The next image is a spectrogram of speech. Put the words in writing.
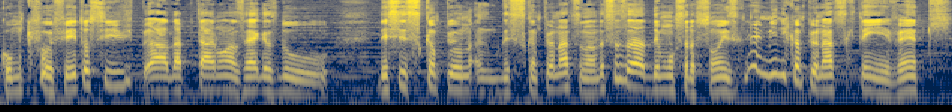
como que foi feito ou se adaptaram as regras do desses, campeona desses campeonatos, não, dessas ah, demonstrações, né, mini campeonatos que tem eventos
